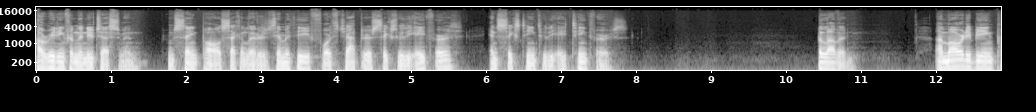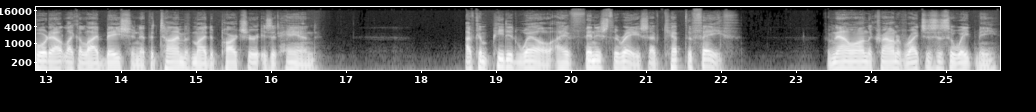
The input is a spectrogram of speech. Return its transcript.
A reading from the New Testament, from St. Paul's second letter to Timothy, fourth chapter, 6 through the 8th verse, and 16 through the 18th verse. Beloved, I'm already being poured out like a libation. At the time of my departure is at hand. I've competed well. I have finished the race. I've kept the faith. From now on, the crown of righteousness await me,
